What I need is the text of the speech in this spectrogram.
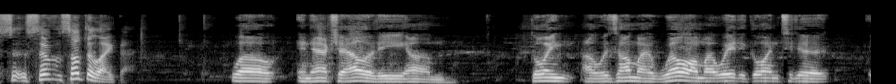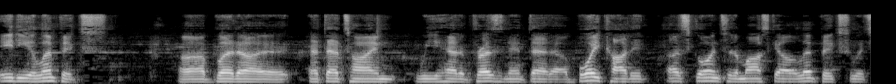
s- s- something like that. Well, in actuality, um, going, I was on my well on my way to going to the 80 Olympics, uh, but uh, at that time we had a president that uh, boycotted us going to the Moscow Olympics, which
